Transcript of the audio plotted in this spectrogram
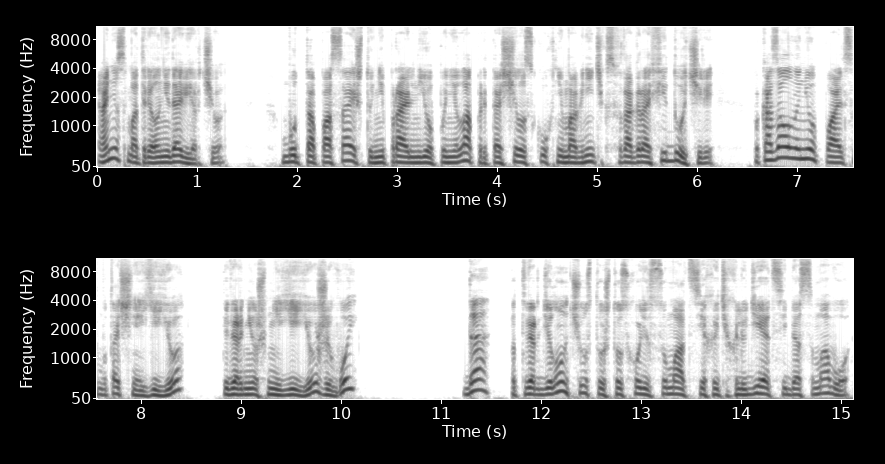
Аня смотрела недоверчиво. Будто опасаясь, что неправильно ее поняла, притащила с кухни магнитик с фотографией дочери, показала на него пальцем, уточняя «Ее? Ты вернешь мне ее живой?» «Да», — подтвердил он, чувствуя, что сходит с ума от всех этих людей от себя самого,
